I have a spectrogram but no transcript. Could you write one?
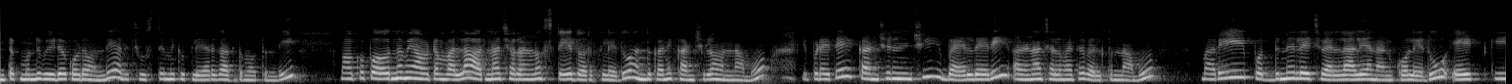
ఇంతకుముందు వీడియో కూడా ఉంది అది చూస్తే మీకు క్లియర్గా అర్థమవుతుంది. మాకు పౌర్ణమి అవటం వల్ల అరుణాచలంలో స్టే దొరకలేదు. అందుకని కంచిలో ఉన్నాము. ఇప్పుడైతే కంచి నుంచి బయలుదేరి అరుణాచలం అయితే వెళ్తున్నాము. మరీ పొద్దున్నే లేచి వెళ్ళాలి అని అనుకోలేదు. ఎయిట్కి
